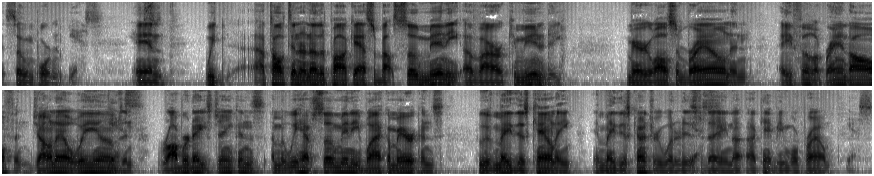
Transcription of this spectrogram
It's so important. Yes. And we, I talked in another podcast about so many of our community, Mary Lawson Brown and A. Philip Randolph and John L. Williams and Robert H. Jenkins. I mean, we have so many Black Americans who have made this county and made this country what it is Yes. today, and I, I can't be more proud. Yes.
